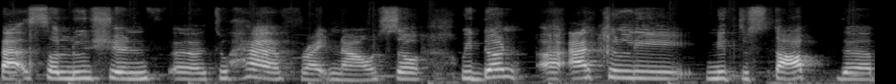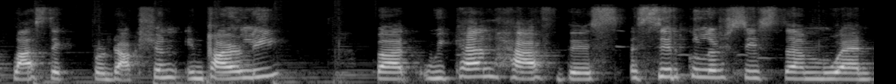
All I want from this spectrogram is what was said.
best solution uh, to have right now. So we don't uh, actually need to stop the plastic production entirely but we can have this a circular system when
